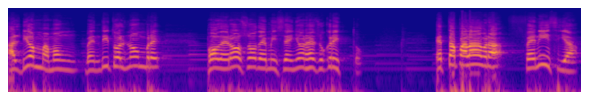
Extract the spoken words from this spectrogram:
al Dios Mamón. Bendito el nombre poderoso de mi Señor Jesucristo. Esta palabra fenicia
